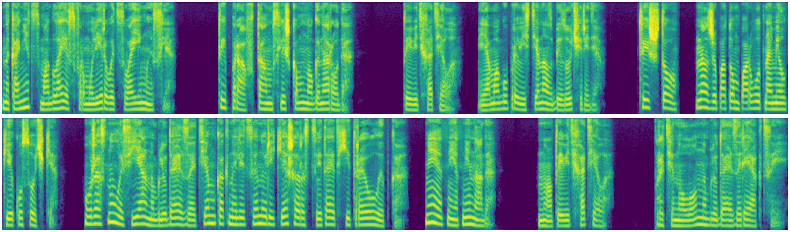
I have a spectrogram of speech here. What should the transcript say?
Наконец смогла я сформулировать свои мысли. «Ты прав, там слишком много народа». «Ты ведь хотела. Я могу провести нас без очереди». «Ты что? Нас же потом порвут на мелкие кусочки», — Ужаснулась я, наблюдая за тем, как на лице Нурикеша расцветает хитрая улыбка. «Нет-нет, не надо». «Но ты ведь хотела», — протянул он, наблюдая за реакцией.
